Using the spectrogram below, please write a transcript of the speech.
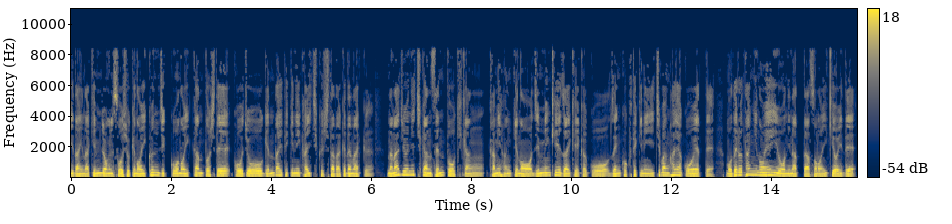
偉大な金正日総書記の遺訓実行の一環として工場を現代的に改築しただけでなく、70日間戦闘期間、上半期の人民経済計画を全国的に一番早く終えて、モデル単位の栄誉になったその勢いで、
